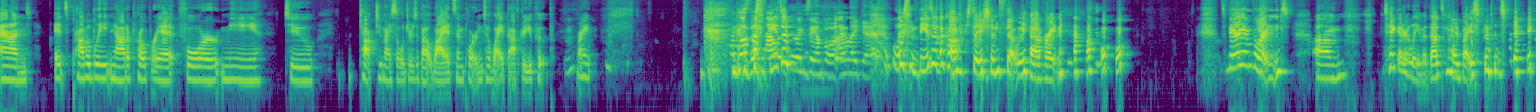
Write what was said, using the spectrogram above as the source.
and it's probably not appropriate for me to talk to my soldiers about why it's important to wipe after you poop, mm-hmm. right? I love that. that these are your example. I like it. Listen, these are the conversations that we have right now. it's very important. Um, take it or leave it. That's my advice for the day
